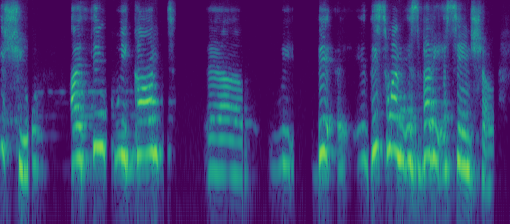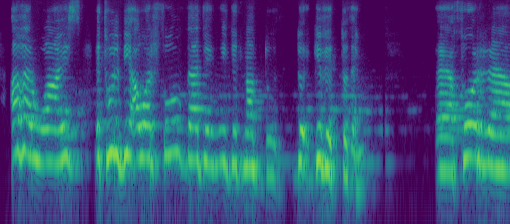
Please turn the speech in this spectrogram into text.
issue i think we can't uh, we this one is very essential. Otherwise it will be our fault that we did not do, do give it to them. Uh, for uh,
